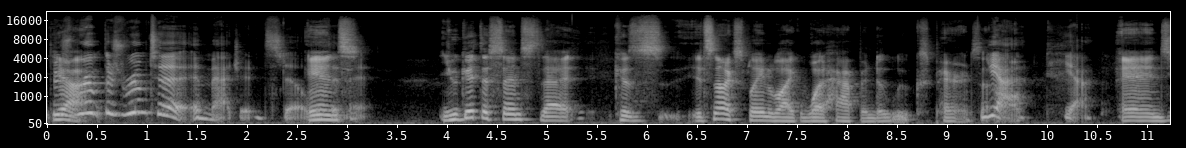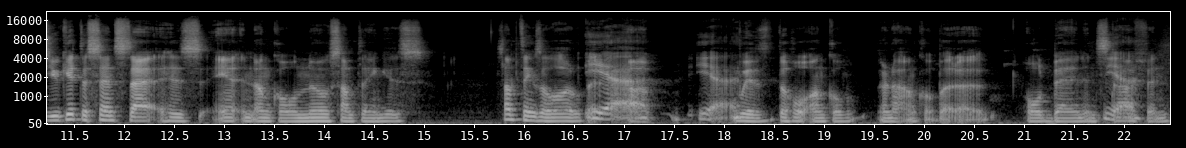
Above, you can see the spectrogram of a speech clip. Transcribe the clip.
there's Yeah. room there's room to imagine still And- it. you get the sense that because it's not explained like what happened to Luke's parents at yeah all. yeah and you get the sense that his aunt and uncle know something is something's a little bit Yeah. up yeah with the whole uncle or not uncle but uh old Ben and Yeah. stuff and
